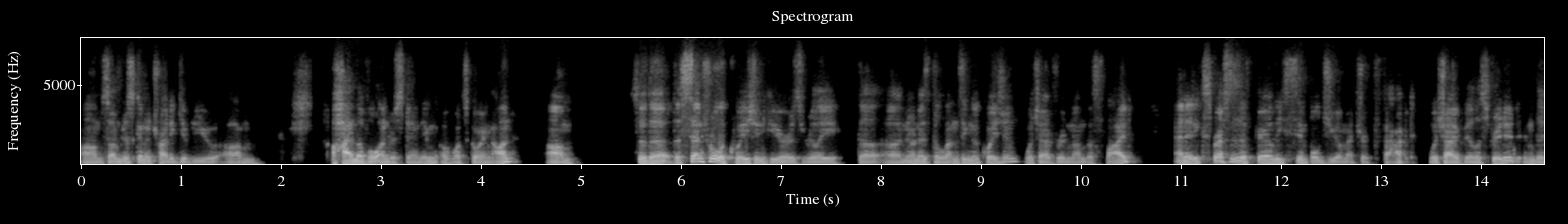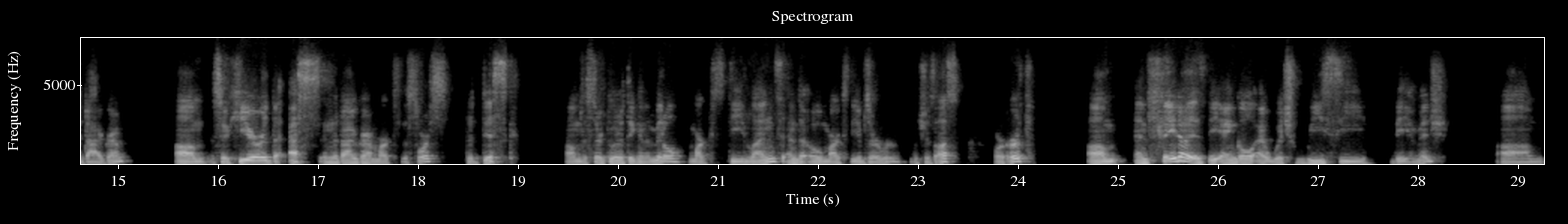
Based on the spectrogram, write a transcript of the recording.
Um, so I'm just going to try to give you um, a high level understanding of what's going on. Um, so the, the central equation here is really the uh, known as the lensing equation, which I've written on the slide. And it expresses a fairly simple geometric fact, which I've illustrated in the diagram. Um, so here, the S in the diagram marks the source, the disk, um, the circular thing in the middle marks the lens, and the O marks the observer, which is us or Earth. Um, and theta is the angle at which we see the image. Um,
